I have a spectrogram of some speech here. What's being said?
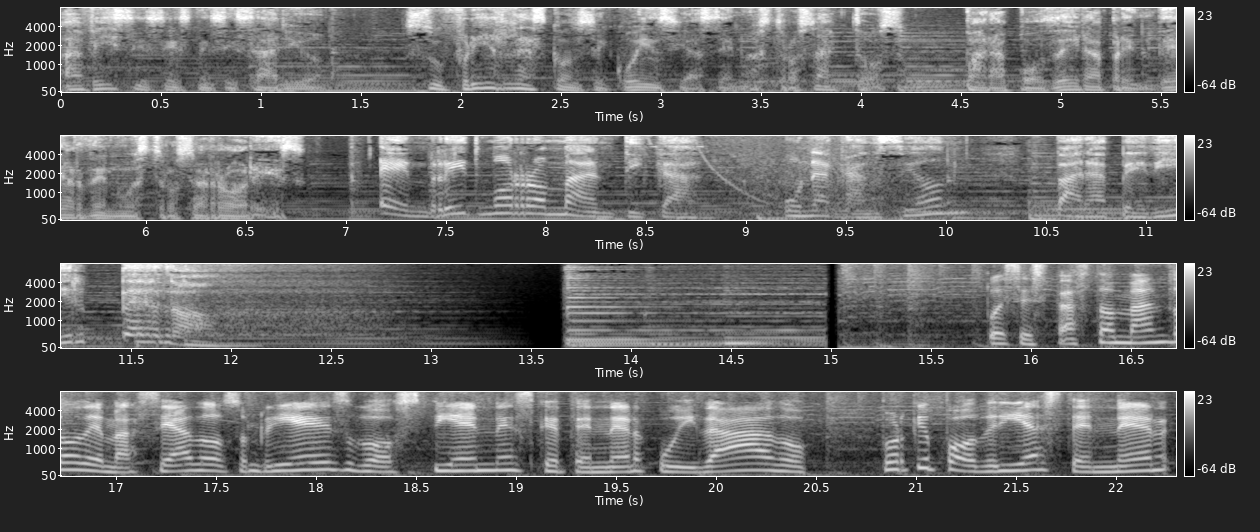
A veces es necesario sufrir las consecuencias de nuestros actos para poder aprender de nuestros errores. En Ritmo Romántica, una canción para pedir perdón. Pues estás tomando demasiados riesgos, tienes que tener cuidado porque podrías tener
